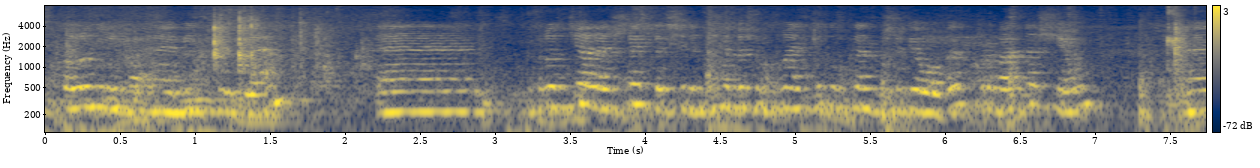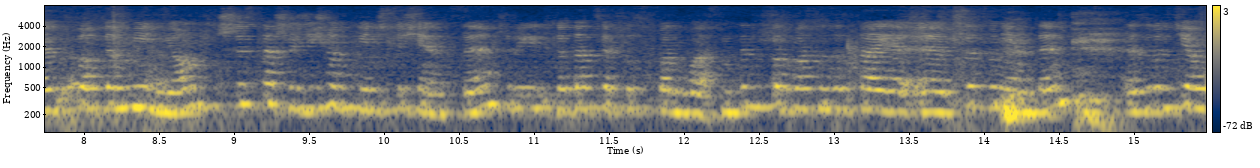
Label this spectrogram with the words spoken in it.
w kolonii e, w Iskubie e, w rozdziale 678 usuwania skutków klęsk żywiołowych wprowadza się e, kwotę 1 365 tysięcy, czyli dotacja plus wkład własny. Ten wkład własny zostaje e, przesunięty e, z rozdziału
